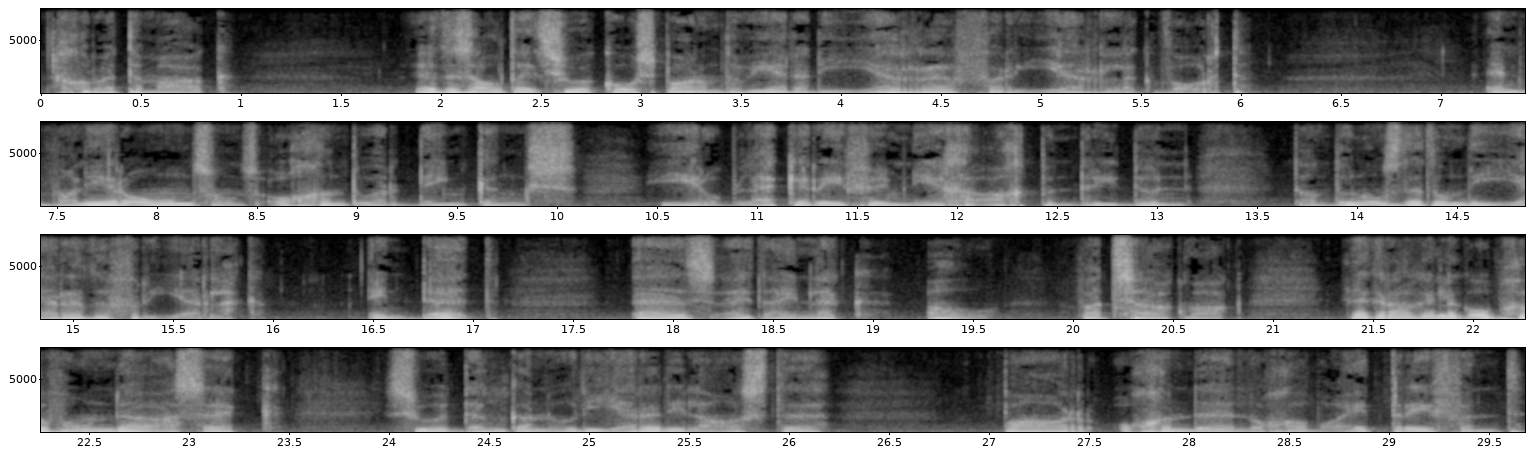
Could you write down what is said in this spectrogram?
groot te maak. Dit is altyd so kosbaar om te weet dat die Here verheerlik word. En wanneer ons ons oggendoordenkings hier op Lekker FM 98.3 doen, dan doen ons dit om die Here te verheerlik. En dit is uiteindelik al wat saak maak. En ek raak eintlik opgewonde as ek so dink aan hoe die Here die laaste paar oggende nogal baie treffend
